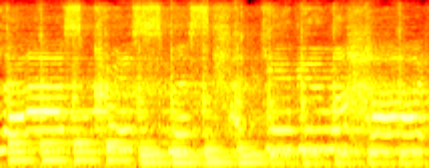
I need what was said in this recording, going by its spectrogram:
Last Christmas, I gave you my heart,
